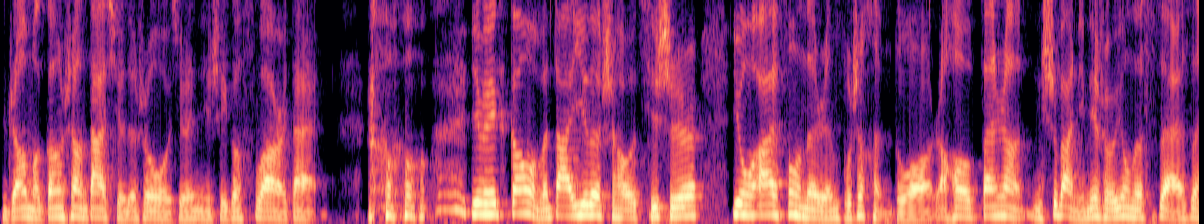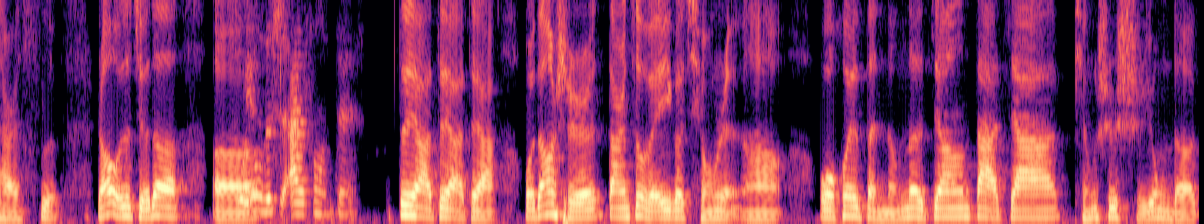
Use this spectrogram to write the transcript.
你知道吗？刚上大学的时候，我觉得你是一个富二代。然后，因为刚我们大一的时候，其实用 iPhone 的人不是很多。然后班上你是吧？你那时候用的四 S 还是四？然后我就觉得，呃，我用的是 iPhone，对。对呀，对呀，对呀。我当时当然作为一个穷人啊，我会本能的将大家平时使用的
